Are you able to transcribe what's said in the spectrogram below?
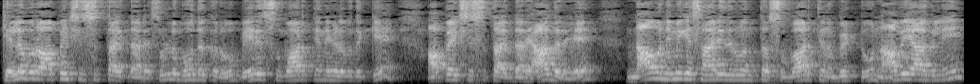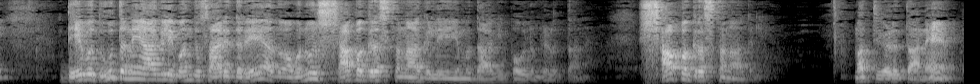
ಕೆಲವರು ಅಪೇಕ್ಷಿಸುತ್ತಾ ಇದ್ದಾರೆ. ಸುಳ್ಳು ಬೋಧಕರು ಬೇರೆ ಸುವಾರ್ತೆಯನ್ನು ಹೇಳುವುದಕ್ಕೆ ಅಪೇಕ್ಷಿಸುತ್ತಾ ಇದ್ದಾರೆ. ಆದರೆ, ನಾವು ನಿಮಗೆ ಸಾರಿದಿರುವಂತಹ ಸುವಾರ್ತೆಯನ್ನು ಬಿಟ್ಟು ನಾವೇ ಆಗಲಿ, ದೇವದೂತನೇ ಆಗಲಿ ಬಂದು ಸಾರಿದರೆ ಅದು ಅವನು ಶಾಪಗ್ರಸ್ತನಾಗಲಿ ಎಂಬುದಾಗಿ ಪೌಲನ್ ಹೇಳುತ್ತಾನೆ. ಶಾಪಗ್ರಸ್ತನಾಗಲಿ. ಮತ್ತು ಹೇಳುತ್ತಾನೆ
